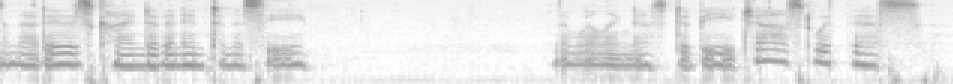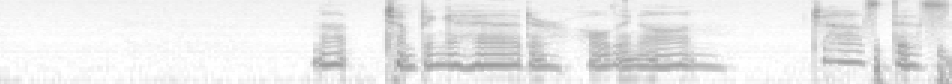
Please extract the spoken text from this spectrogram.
And that is kind of an intimacy, the willingness to be just with this, not jumping ahead or holding on, just this.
